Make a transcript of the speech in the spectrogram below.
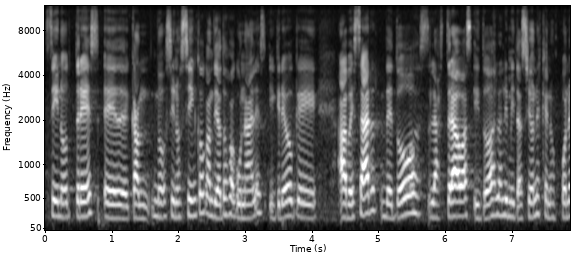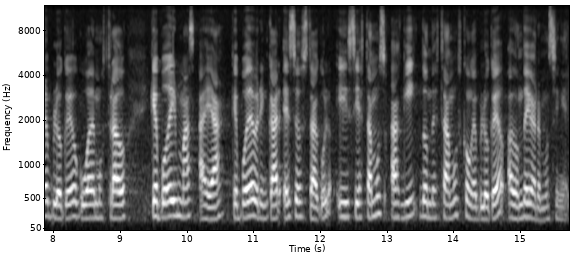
sino tres, eh, sino cinco candidatos vacunales y creo que a pesar de todas las trabas y todas las limitaciones que nos pone el bloqueo, Cuba ha demostrado que puede ir más allá, que puede brincar ese obstáculo y si estamos aquí donde estamos con el bloqueo, ¿a dónde llegaremos sin él?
